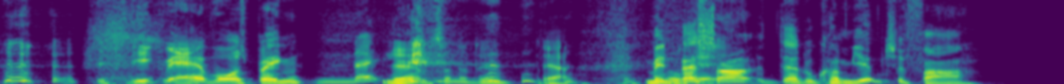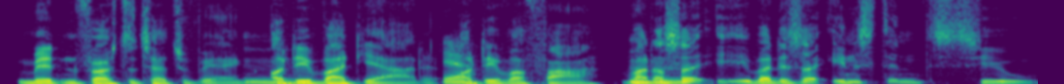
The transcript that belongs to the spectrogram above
Det skal ikke være vores penge. Nej. Ja, sådan er det. Ja. Men okay. hvad så, da du kom hjem til far med den første tatovering, mm. og det var et hjerte, Ja. og det var far. Var, Mhm. der så, var det så instinktiv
